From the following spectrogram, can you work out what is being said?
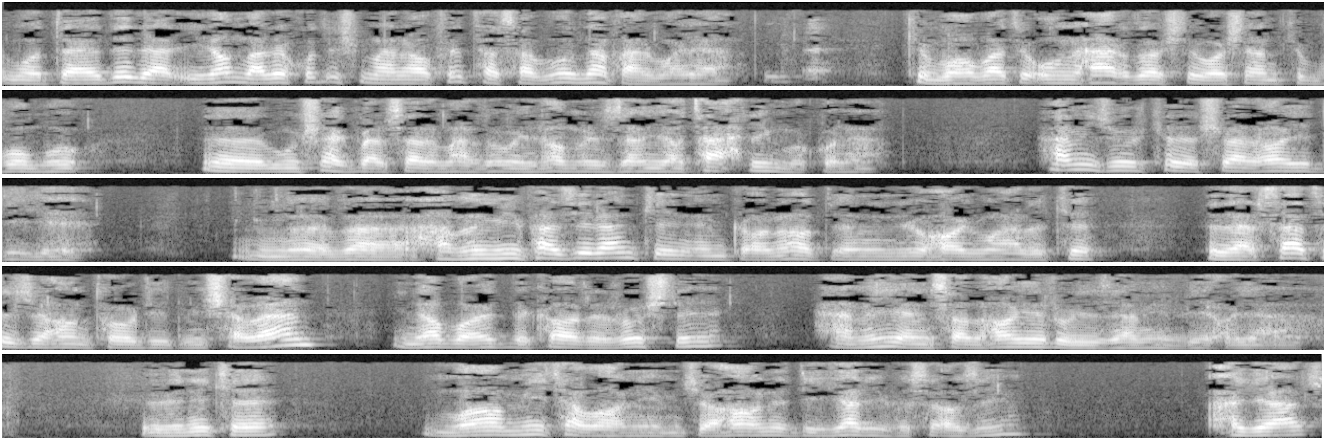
متحده در ایران برای خودش منافع تصور نفرمایند که بابت اون حق داشته باشند که بمب و موشک بر سر مردم ایران بریزن یا تحریم بکنن همینجور که کشورهای دیگه. و همه میپذیرند که این امکانات یعنی نیروهای محرکه که در سطح جهان تولید می‌شوند. اینا باید به کار رشد همه انسانهای روی زمین بیایند. ببینی که ما می‌توانیم جهان دیگری بسازیم اگر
